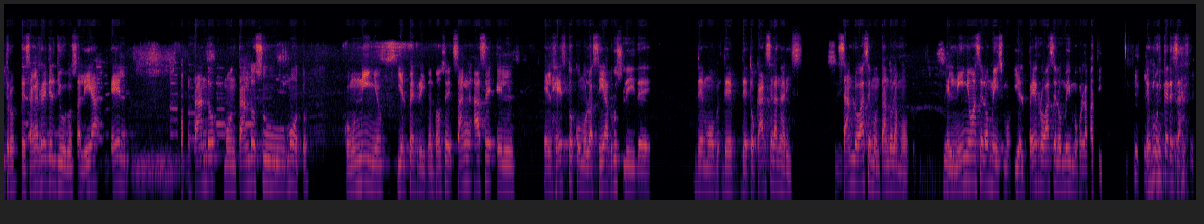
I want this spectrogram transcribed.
Intro de San el Rey del Judo salía él montando, montando su moto con un niño y el perrito. Entonces, San hace el, el gesto como lo hacía Bruce Lee de, de, de- de tocarse la nariz. Sí. Sam lo hace montando la moto. Sí. El niño hace lo mismo y el perro hace lo mismo con la patita. Es muy interesante,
